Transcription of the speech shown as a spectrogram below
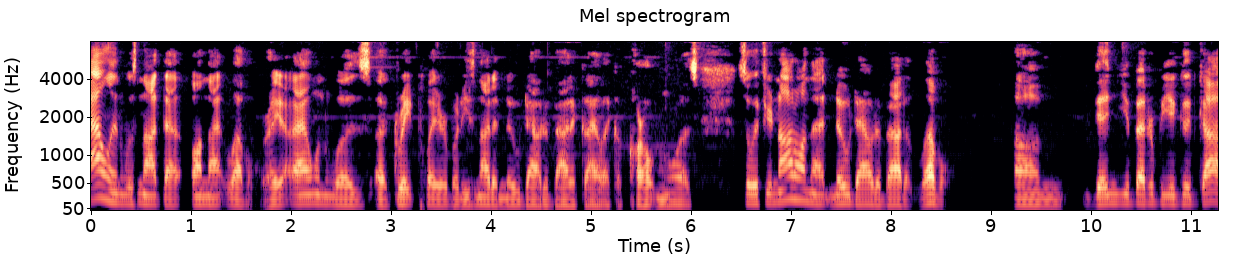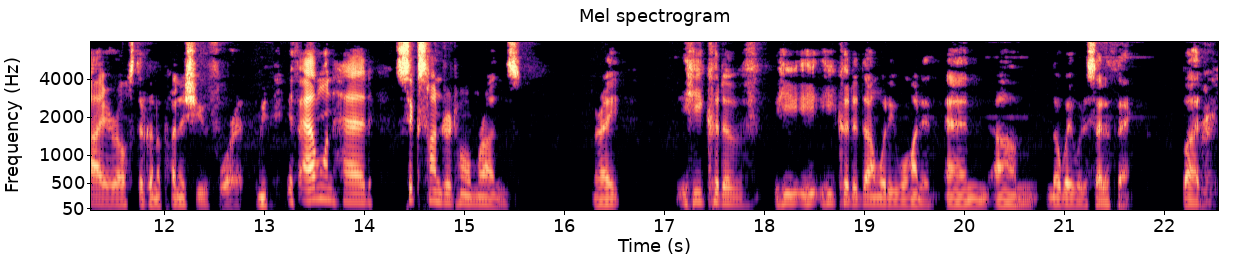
Allen was not that on that level, right? Allen was a great player, but he's not a no doubt about it guy like a Carlton was. So if you're not on that no doubt about it level, um, then you better be a good guy, or else they're going to punish you for it. I mean, if Allen had 600 home runs, right, he could have he he could have done what he wanted, and um, nobody would have said a thing. But right.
